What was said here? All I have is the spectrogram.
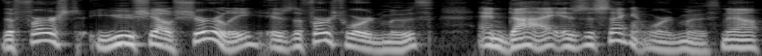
the first, you shall surely, is the first word muth, and die is the second word muth. Now,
